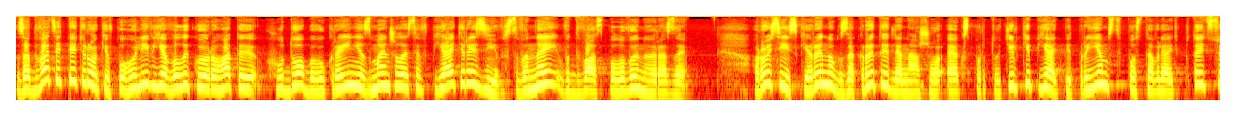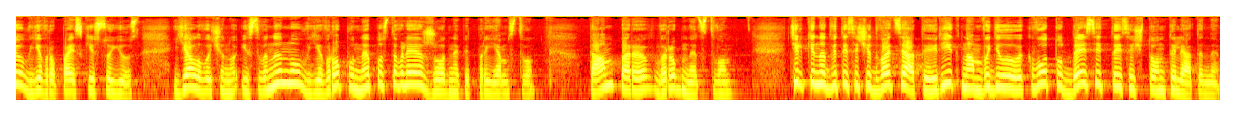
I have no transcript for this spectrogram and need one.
За 25 років поголів'я великої рогатої худоби в Україні зменшилося в 5 разів, свиней в 2,5 рази. Російський ринок закритий для нашого експорту. Тільки п'ять підприємств поставляють птицю в Європейський Союз. Яловичину і свинину в Європу не поставляє жодне підприємство. Там перевиробництво. Тільки на 2020 рік нам виділили квоту 10 тисяч тонн телятини.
